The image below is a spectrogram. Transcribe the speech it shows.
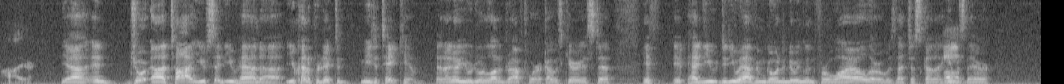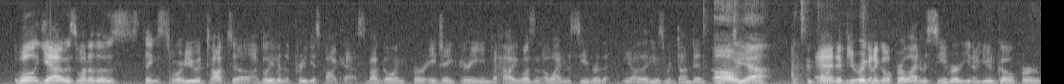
higher. Yeah, and Jor- uh, Ty, you said you had uh, you kind of predicted me to take him, and I know you were doing a lot of draft work. I was curious to if, if had you did you have him going to New England for a while, or was that just kind of he Uh, was there? Well, yeah, it was one of those things where you had talked to, I believe, in the previous podcast about going for AJ Green, but how he wasn't a wide receiver that you know that he was redundant. Oh yeah, that's a good point. And if you were going to go for a wide receiver, you know, you'd go for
